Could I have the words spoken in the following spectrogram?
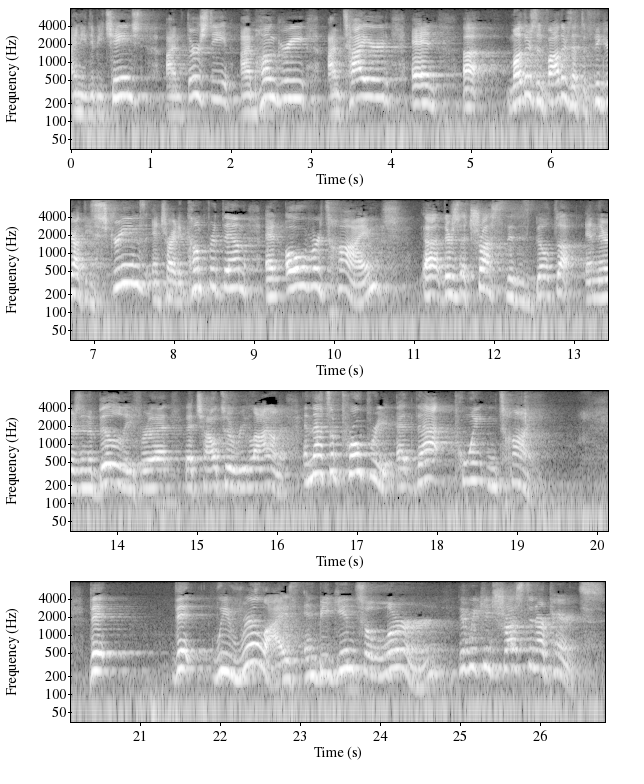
I need to be changed. I'm thirsty. I'm hungry. I'm tired. And uh, mothers and fathers have to figure out these screams and try to comfort them. And over time, uh, there's a trust that is built up, and there's an ability for that, that child to rely on it. And that's appropriate at that point in time. That, that we realize and begin to learn that we can trust in our parents.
